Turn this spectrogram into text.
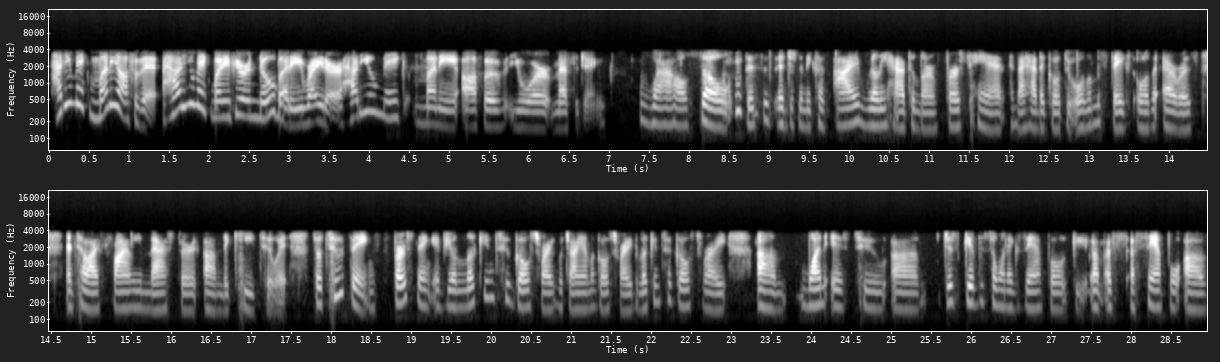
How do you make money off of it? How do you make money if you're a nobody writer? How do you make money off of your messaging? Wow. So this is interesting because I really had to learn firsthand and I had to go through all the mistakes, all the errors until I finally mastered um, the key to it. So, two things. First thing, if you're looking to ghostwrite, which I am a ghostwriter, if you're looking to ghostwrite, um, one is to uh, just give someone an example, um, a, a sample of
